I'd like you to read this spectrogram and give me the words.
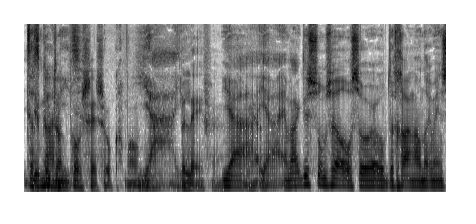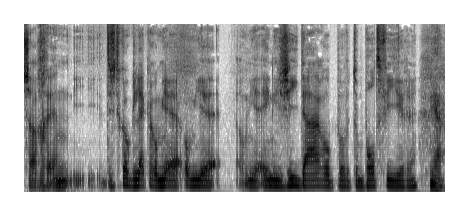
dat je moet dat proces ook gewoon ja, beleven. Ja, ja, en waar ik dus soms wel zo op de gang andere mensen zag. En het is natuurlijk ook lekker om je, om je, om je energie daarop te botvieren. Ja.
